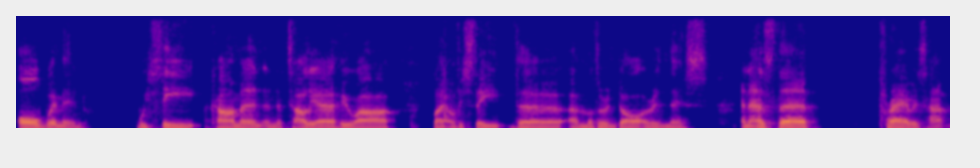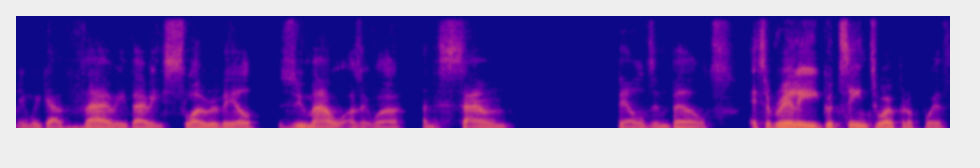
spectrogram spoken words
all women. We see Carmen and Natalia, who are like obviously the uh, mother and daughter in this. And as the prayer is happening, we get a very very slow reveal, zoom out as it were, and the sound builds and builds. It's a really good scene to open up with.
